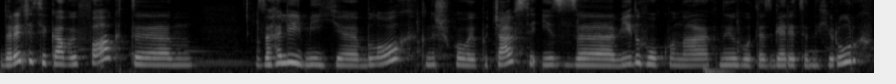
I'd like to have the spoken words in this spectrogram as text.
До речі, цікавий факт. Взагалі, мій е, блог книжковий почався із е, відгуку на книгу Тес Герріцен Хірург.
